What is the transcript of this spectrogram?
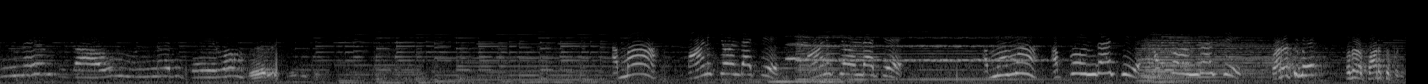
அன்னையும் பிதாவும் முன்னறி தெய்வம். வெரி மாணிக்கம் வந்தாச்சு மாணிக்கம் வந்தாச்சு. அம்மாமா அம்மா அப்பா வந்தாச்சு அப்பா வந்தாச்சு. வரட்டுமே முதல்ல பார்த்தபடி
